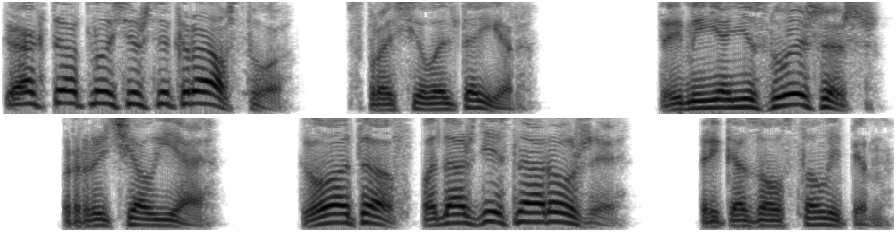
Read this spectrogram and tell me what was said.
Как ты относишься к рабству?» — спросил Альтаир. «Ты меня не слышишь?» — прорычал я. «Котов, подожди снаружи!» — приказал Столыпин.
